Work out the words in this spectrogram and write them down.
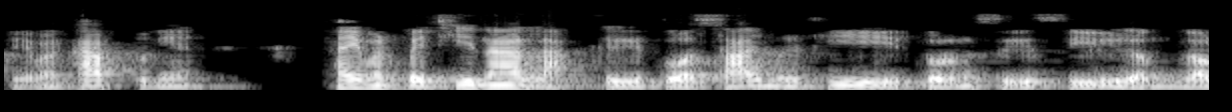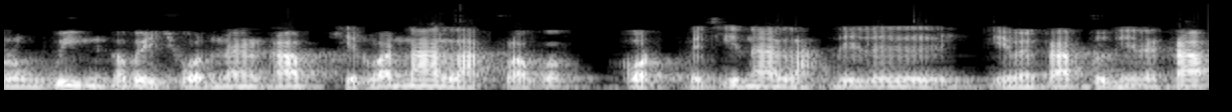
เห็นไหมครับตัวนี้ให้มันไปที่หน้าหลักคือตัวซ้ายมือที่ตัวหนังสือสีเหลืองเราลงวิ่งเข้าไปชนนะครับ เขียนว่าหน้าหลักเราก็กดไปที่หน้าหลักได้เลยเห็นไหมครับ ตัวนี้นะครับ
